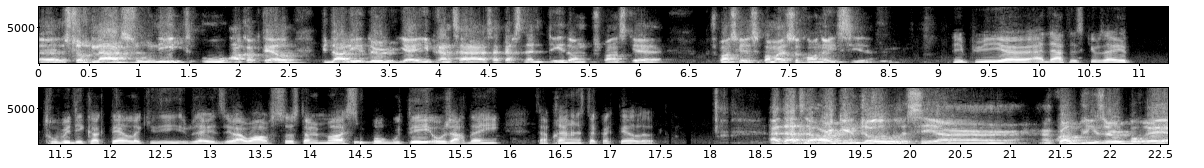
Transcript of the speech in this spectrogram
euh, sur glace ou neat ou en cocktail. Puis dans les deux, il, il prend sa, sa, personnalité. Donc je pense que je pense que c'est pas mal ça qu'on a ici. Là. Et puis euh, à date, est-ce que vous avez trouvé des cocktails là, qui vous avez dit ah wow ça c'est un must pour goûter au jardin, ça prend ce cocktail là. À date, le Archangel, c'est un, un crowd pleaser. Pour vrai,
